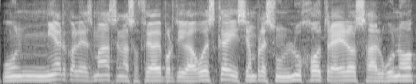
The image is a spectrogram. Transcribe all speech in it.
un miércoles más en la Sociedad Deportiva Huesca y siempre es un lujo traeros a alguno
